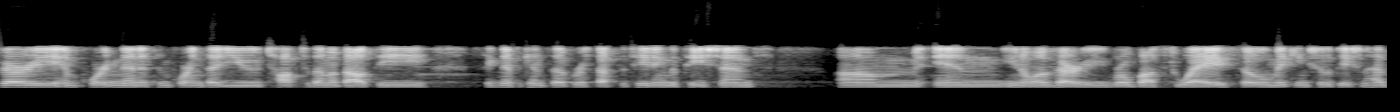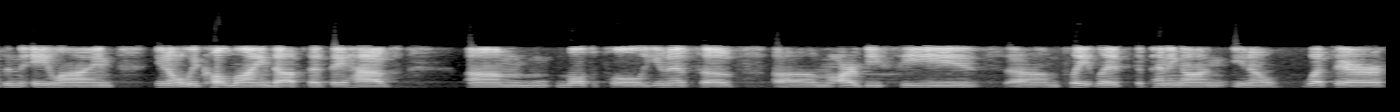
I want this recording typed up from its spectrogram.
very important, and it's important that you talk to them about the significance of resuscitating the patient um, in, you know, a very robust way. So making sure the patient has an A line, you know, what we call lined up, that they have um, multiple units of um, RBCs, um, platelets, depending on you know what they're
